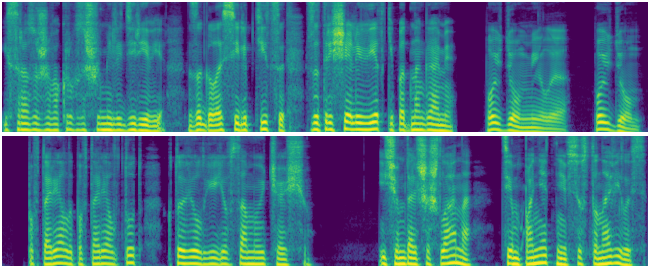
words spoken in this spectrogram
и сразу же вокруг зашумели деревья, заголосили птицы, затрещали ветки под ногами. «Пойдем, милая, пойдем», — повторял и повторял тот, кто вел ее в самую чащу. И чем дальше шла она, тем понятнее все становилось.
